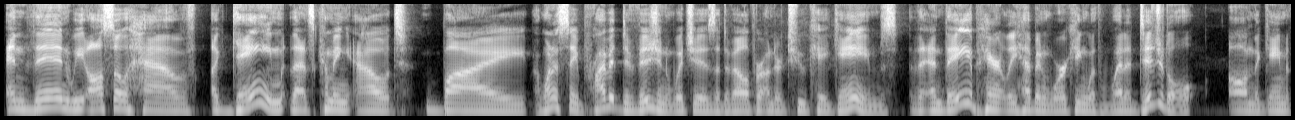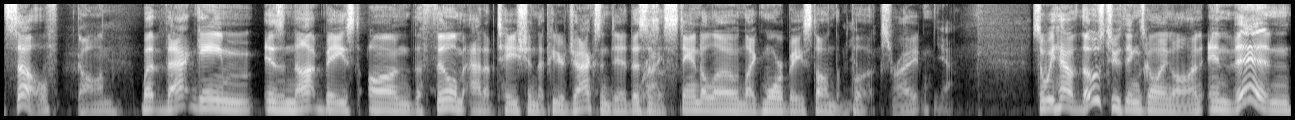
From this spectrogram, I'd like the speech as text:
And then we also have a game that's coming out by, I want to say Private Division, which is a developer under 2K Games. And they apparently have been working with Weta Digital on the game itself. Gollum. But that game is not based on the film adaptation that Peter Jackson did. This is a standalone, like more based on the books, right? Yeah. So we have those two things going on. And then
